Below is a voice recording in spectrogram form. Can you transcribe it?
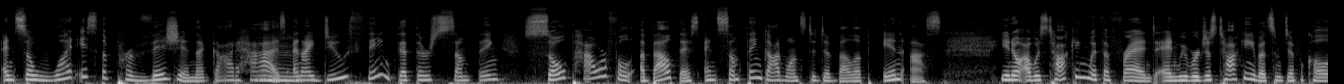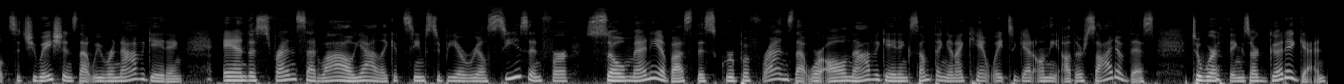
And so, what is the provision that God has? Mm. And I do think that there's something so powerful about this and something God wants to develop in us. You know, I was talking with a friend and we were just talking about some difficult situations that we were navigating. And this friend said, Wow, yeah, like it seems to be a real season for so many of us, this group of friends that we're all navigating something. And I can't wait to get on the other side of this to where things are good again.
